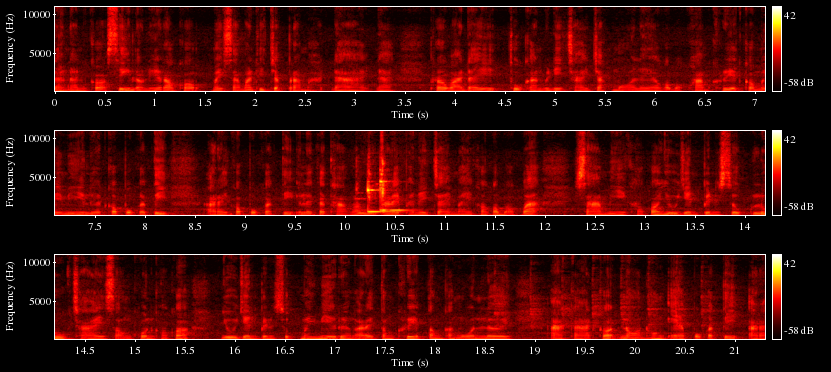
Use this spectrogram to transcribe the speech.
ดังนั้นก็สิ่งเหล่านี้เราก็ไม่สามารถที่จะประมาทได้นะเพราะว่าได้ถูกการวินิจฉัยจากหมอแล้วก็บอกความเครียดก็ไม่มีเลือดก็ปกติ อะไรก็ปกติเลยก็ถามว่ามีอะไรภายในใจไหมเขาก็บอกว่าสามีเขาก็อยู่เย็นเป็นสุขลูกชายสองคนเขาก็อยู่เย็นเป็นสุขไม่มีเรื่องอะไรต้องเครียดต้องกังวลเลย อากาศก็นอนห้องแอร์ปกติอะไร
